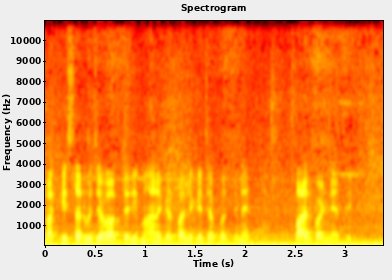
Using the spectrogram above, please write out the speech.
बाकी सर्व जबाबदारी महानगरपालिकेच्या पद्धतीने पार पाडण्यात येईल.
